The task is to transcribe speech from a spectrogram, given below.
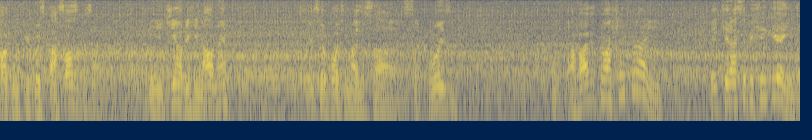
Olha como ficou espaçosa, pessoal. Bonitinha, original, né? ver se eu boto mais essa, essa coisa. A vaga que eu achei foi aí. Tem que tirar esse bichinho aqui ainda.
